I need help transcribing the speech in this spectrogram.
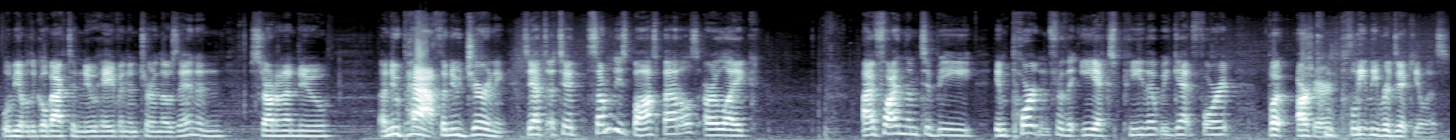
We'll be able to go back to New Haven and turn those in and start on a new, a new path, a new journey. See, I have to, to- some of these boss battles are like, I find them to be important for the exp that we get for it, but are Sure. completely ridiculous.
